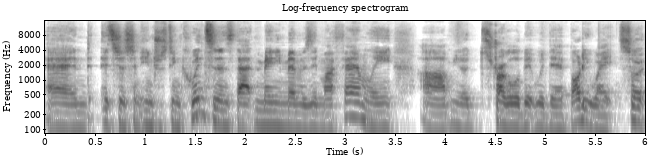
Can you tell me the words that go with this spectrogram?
And it's just an interesting coincidence that many members in my family, um, you know, struggle a bit with their body weight. So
